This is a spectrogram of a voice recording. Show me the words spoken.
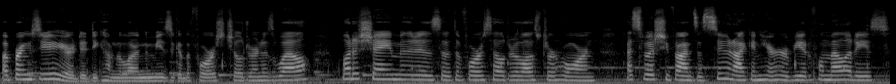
What brings you here? Did you come to learn the music of the forest children as well? What a shame it is that the forest elder lost her horn. I suppose she finds it soon I can hear her beautiful melodies.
